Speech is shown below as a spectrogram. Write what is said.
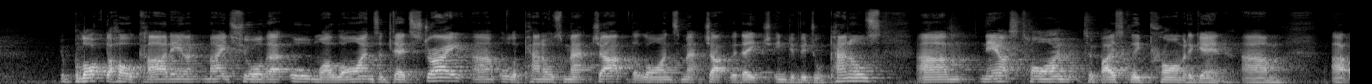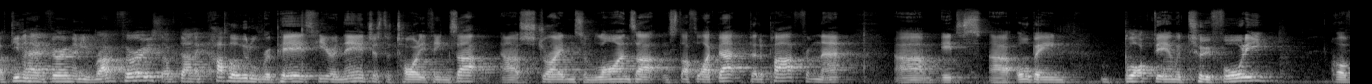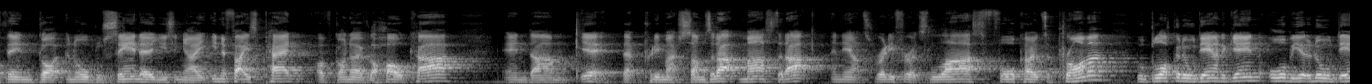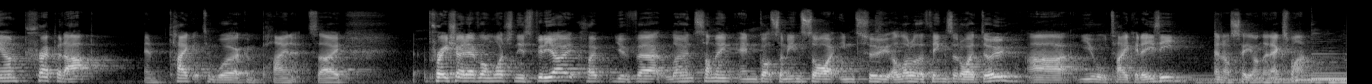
blocked the whole car down, made sure that all my lines are dead straight, um, all the panels match up, the lines match up with each individual panels. Um, now it's time to basically prime it again. Um, uh, I didn't have very many rub throughs. I've done a couple of little repairs here and there just to tidy things up, uh, straighten some lines up and stuff like that. But apart from that, um, it's uh, all been blocked down with 240. I've then got an orbital sander using a interface pad. I've gone over the whole car and um, yeah, that pretty much sums it up, masked it up, and now it's ready for its last four coats of primer. We'll block it all down again, orbit it all down, prep it up, and take it to work and paint it. So appreciate everyone watching this video. Hope you've uh, learned something and got some insight into a lot of the things that I do. Uh, you will take it easy, and I'll see you on the next one.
